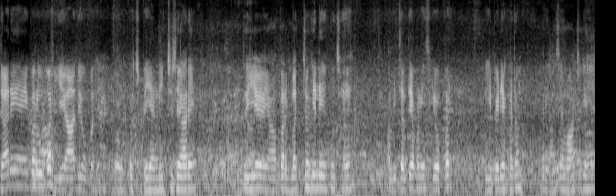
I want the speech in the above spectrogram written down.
जा रहे हैं एक बार ऊपर। ये आधे ऊपर हैं और कुछ भैया नीचे से आ रहे हैं। तो ये यहाँ पर बच्चों के लिए कुछ है। अभी चलते हैं अपने इसके ऊपर। तो ये पेड़ियाँ ख़त्म। और यहाँ से हम आ चुके हैं।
